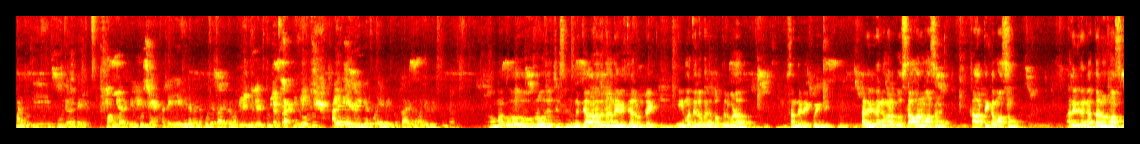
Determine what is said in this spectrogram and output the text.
మనకు ఈ పూజ అంటే స్వామివారి టెంపుల్లో అంటే ఏ విధమైన పూజ కార్యక్రమాలు నిర్వహిస్తుంటారు ప్రతిరోజు అలాగే ఎవ్రీ ఇయర్ కూడా ఏమేమి కార్యక్రమాలు నిర్వహిస్తుంటారు? మాకు రోజు వచ్చేసి నిత్య ఆరాధన నైవేద్యాలు ఉంటాయి. ఈ మధ్యలో కొద్దిగా భక్తులు కూడా సందడి ఎక్కువైంది. అదేవిధంగా మనకు శ్రావణ మాసము కార్తీక మాసము అదేవిధంగా ధనుర్మాసం.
